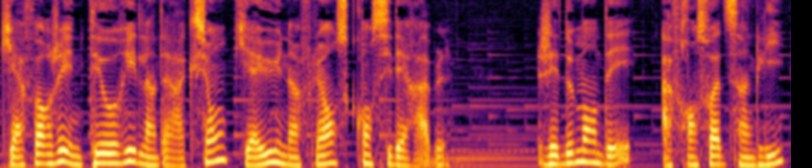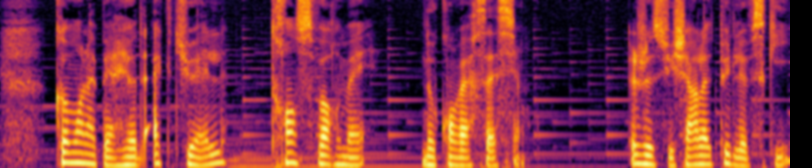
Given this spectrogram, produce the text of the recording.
qui a forgé une théorie de l'interaction qui a eu une influence considérable. J'ai demandé à François de Singly comment la période actuelle transformait nos conversations. Je suis Charlotte Pudlowski,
